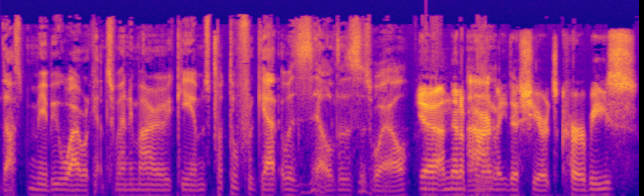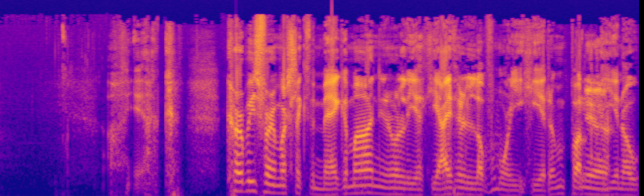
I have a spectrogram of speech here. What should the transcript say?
that's maybe why we're getting so many Mario games. But don't forget, it was Zelda's as well. Yeah, and then apparently this year it's Kirby's. yeah, Kirby's very much like the Mega Man. You know, like you either love him or you hate him. But Yeah. you know, uh,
